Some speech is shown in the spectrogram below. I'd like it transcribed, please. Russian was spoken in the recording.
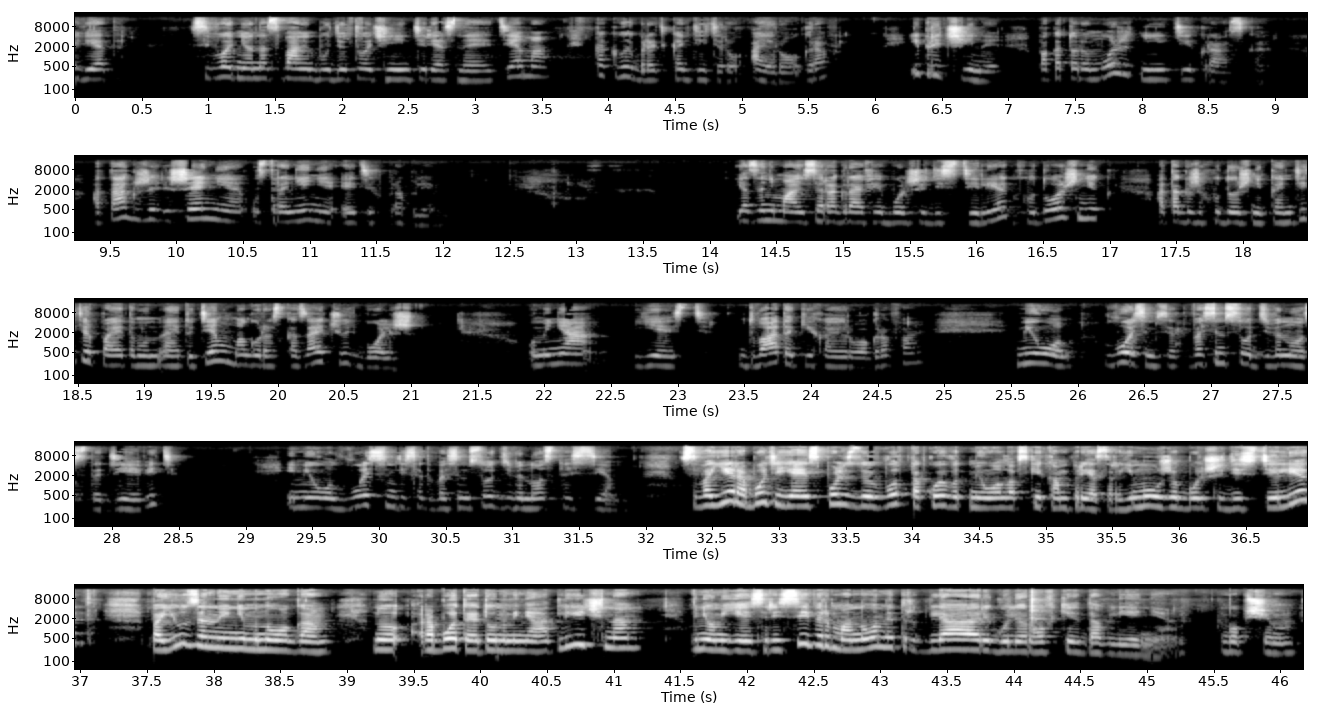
привет! Сегодня у нас с вами будет очень интересная тема, как выбрать кондитеру аэрограф и причины, по которым может не идти краска, а также решение устранения этих проблем. Я занимаюсь аэрографией больше 10 лет, художник, а также художник-кондитер, поэтому на эту тему могу рассказать чуть больше. У меня есть два таких аэрографа. Миол 80899 и Миол 80897. В своей работе я использую вот такой вот миоловский компрессор. Ему уже больше 10 лет, поюзанный немного, но работает он у меня отлично. В нем есть ресивер, манометр для регулировки давления. В общем,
